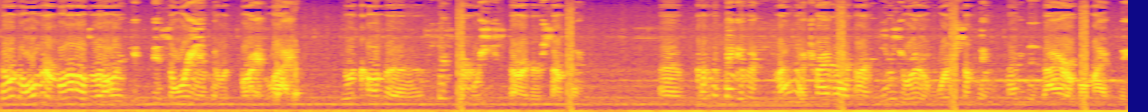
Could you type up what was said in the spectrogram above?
Those older models would always get disoriented with bright light. It would cause a system restart or something. Uh, come to think of it, you might want to try that on any room where something undesirable might be.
